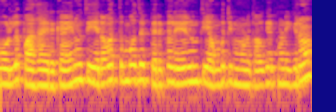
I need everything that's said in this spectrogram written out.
போர்டில் பாஸ் ஆகிருக்கு ஐநூற்றி இருபத்தொம்போது பெருக்கள் எழுநூற்றி ஐம்பத்தி மூணு கால்குலேட் பண்ணிக்கிறோம்.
